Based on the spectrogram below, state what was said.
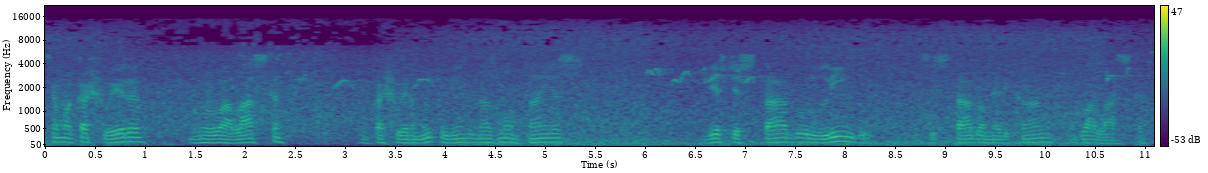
Essa é uma cachoeira no Alasca, uma cachoeira muito linda nas montanhas deste estado lindo, esse estado americano do Alasca.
